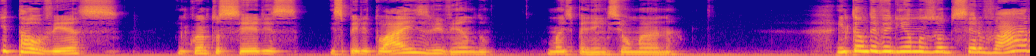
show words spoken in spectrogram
e talvez enquanto seres espirituais vivendo uma experiência humana. Então deveríamos observar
